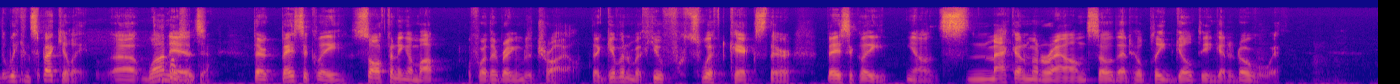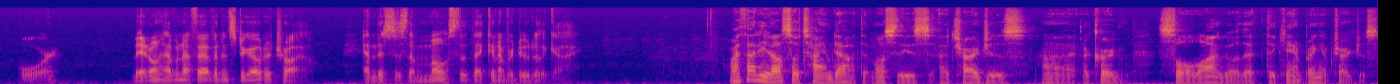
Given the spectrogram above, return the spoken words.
we can speculate. Uh, one is they're basically softening him up before they bring him to trial. They're giving him a few swift kicks. They're basically, you know, smacking him around so that he'll plead guilty and get it over with. Or they don't have enough evidence to go to trial. And this is the most that they can ever do to the guy. Well, I thought he'd also timed out that most of these uh, charges uh, occurred so long ago that they can't bring up charges.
